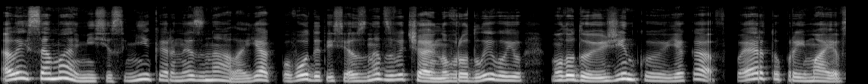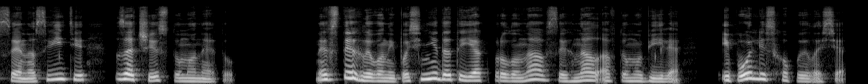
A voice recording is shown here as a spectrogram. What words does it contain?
Але й сама місіс Мікер не знала, як поводитися з надзвичайно вродливою молодою жінкою, яка вперто приймає все на світі за чисту монету. Не встигли вони поснідати, як пролунав сигнал автомобіля, і Поллі схопилася.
